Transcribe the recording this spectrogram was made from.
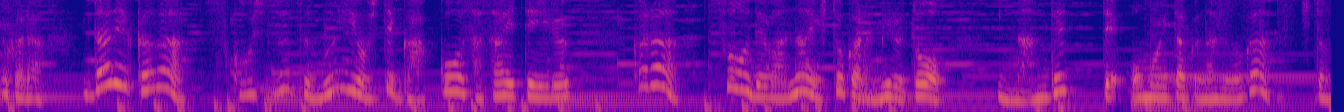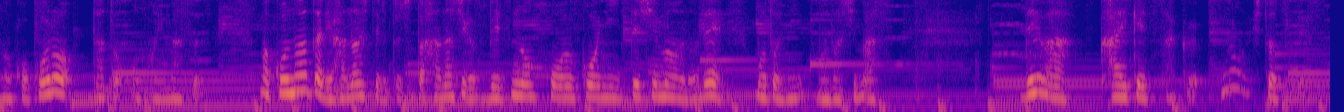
だから誰かが少しずつ無理をして学校を支えているからそうではない人から見るとなんでって思いたくなるのが人の心だと思います。まあ、この辺り話してるとちょっと話が別の方向に行ってしまうので元に戻します。では解決策の一つです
